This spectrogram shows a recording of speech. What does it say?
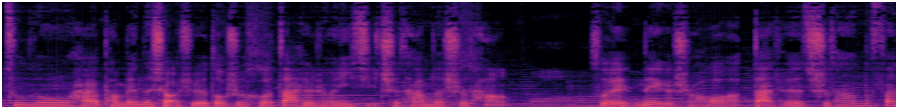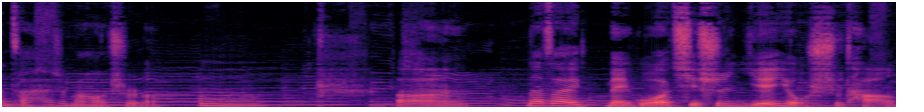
初中还有旁边的小学都是和大学生一起吃他们的食堂，所以那个时候大学食堂的饭菜还是蛮好吃的。嗯，呃，那在美国其实也有食堂，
